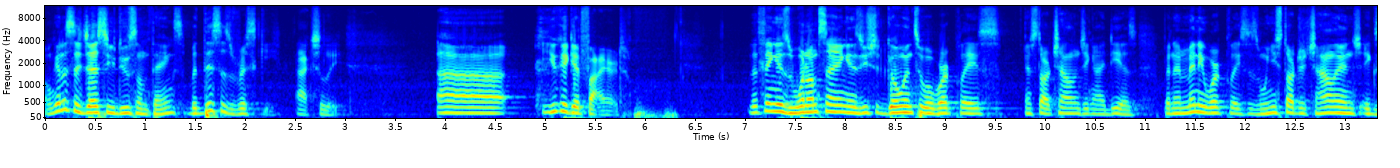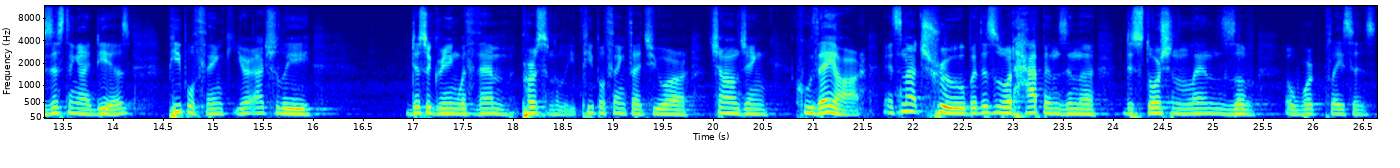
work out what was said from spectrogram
I'm gonna suggest you do some things, but this is risky, actually. Uh, you could get fired. The thing is, what I'm saying is you should go into a workplace and start challenging ideas. But in many workplaces, when you start to challenge existing ideas, people think you're actually disagreeing with them personally. People think that you are challenging who they are. It's not true, but this is what happens in the distortion lens of, of workplaces.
